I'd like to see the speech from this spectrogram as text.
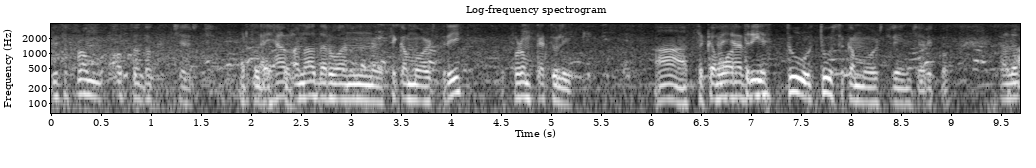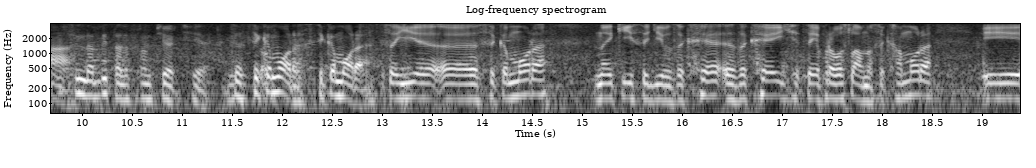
This is from Orthodox Church. Orthodox I have another one uh, sycamore tree from Catholic. А, I сикамор have 3. these two two sycamore tree in Jericho. And Ah. this in the bit from church here. Це сикамор, сикамора. Це є е, сикамора, на якій сидів Закхе, Закхей. Це є православна сикамора. І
